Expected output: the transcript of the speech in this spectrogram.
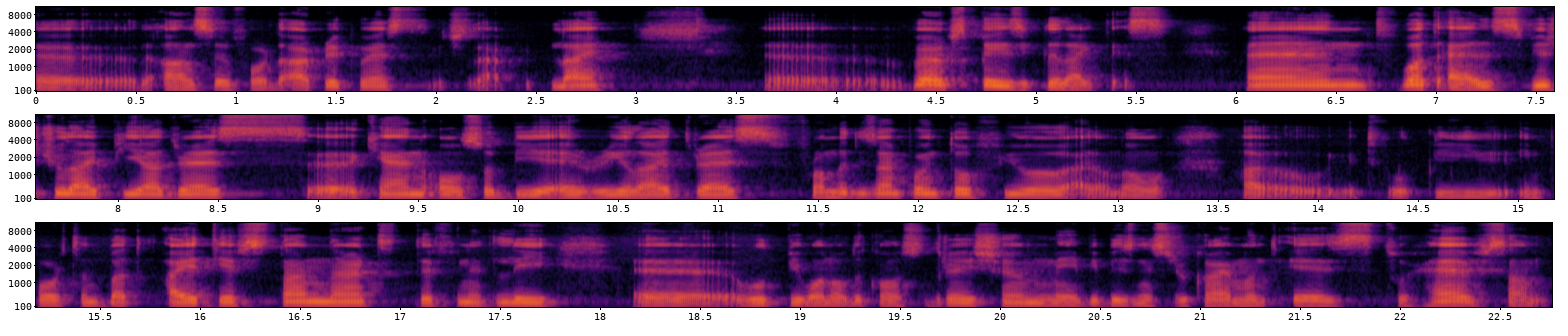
uh, the answer for the ARP request, which is ARP reply, uh, works basically like this. And what else? Virtual IP address uh, can also be a real address. From the design point of view, I don't know how it will be important, but IETF standard definitely uh, would be one of the consideration. Maybe business requirement is to have some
